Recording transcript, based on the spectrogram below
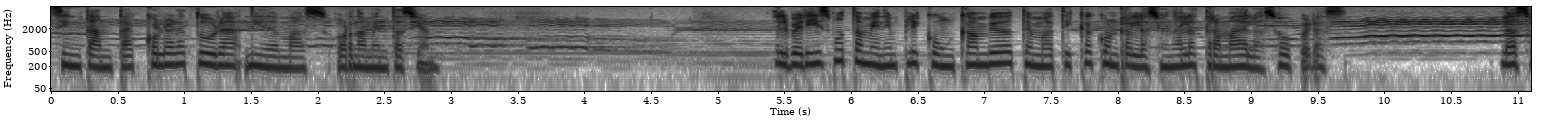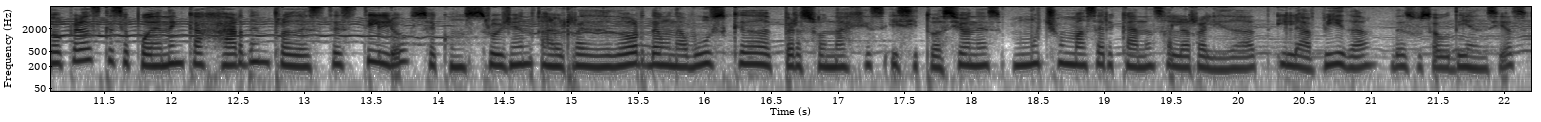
sin tanta coloratura ni demás ornamentación. El verismo también implicó un cambio de temática con relación a la trama de las óperas. Las óperas que se pueden encajar dentro de este estilo se construyen alrededor de una búsqueda de personajes y situaciones mucho más cercanas a la realidad y la vida de sus audiencias,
